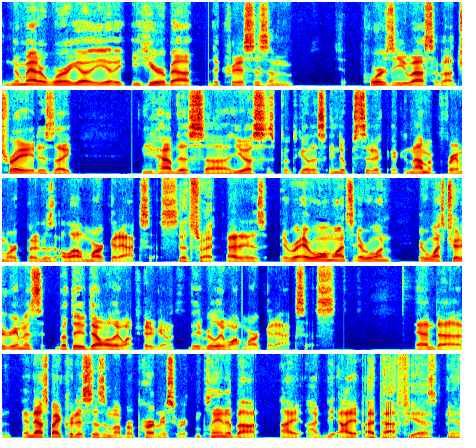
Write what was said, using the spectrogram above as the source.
No matter where you go, you, you hear about the criticism towards the U.S. about trade is like you have this uh, U.S. has put together this Indo-Pacific economic framework, but it doesn't allow market access. That's right. That is, everyone wants everyone everyone wants trade agreements, but they don't really want trade agreements. They really want market access, and uh, and that's my criticism of our partners who are complaining about I, I the I, IPEF. Yeah, yeah,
